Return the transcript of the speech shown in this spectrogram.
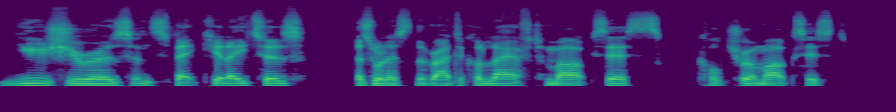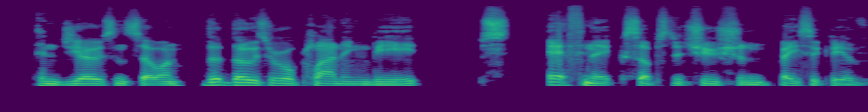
usurers and speculators, as well as the radical left, Marxists, cultural Marxist NGOs and so on, that those are all planning the ethnic substitution, basically of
